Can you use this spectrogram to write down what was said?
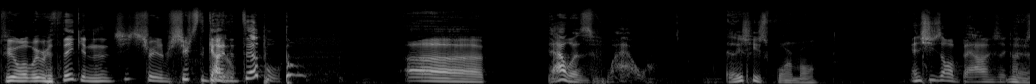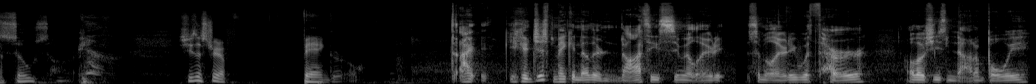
doing what we were thinking, and she straight up shoots the guy in the temple. Uh, that was wow. At least she's formal. And she's all bowing. She's like, I'm Yeah. so sorry. she's a straight up fangirl. I you could just make another Nazi similarity similarity with her, although she's not a bully,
